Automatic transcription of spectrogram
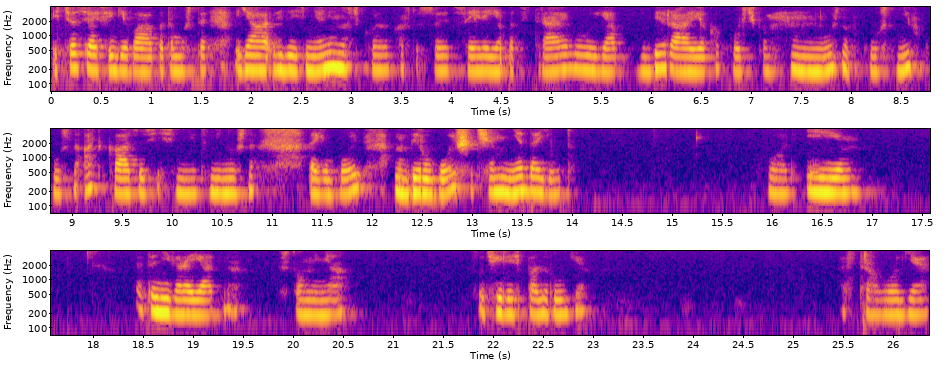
И сейчас я офигеваю, потому что я видоизменяю немножечко карту своей цели, я подстраиваю, я выбираю, я как кошечка. Хм, нужно вкусно, невкусно. Отказываюсь, если мне это не нужно. Даю боль, беру больше, чем мне дают. Вот. И это невероятно, что у меня случились подруги, астрология.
